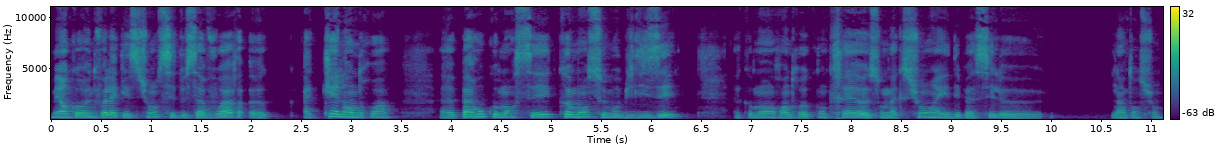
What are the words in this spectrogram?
mais encore une fois, la question, c'est de savoir à quel endroit, par où commencer, comment se mobiliser, comment rendre concret son action et dépasser l'intention.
